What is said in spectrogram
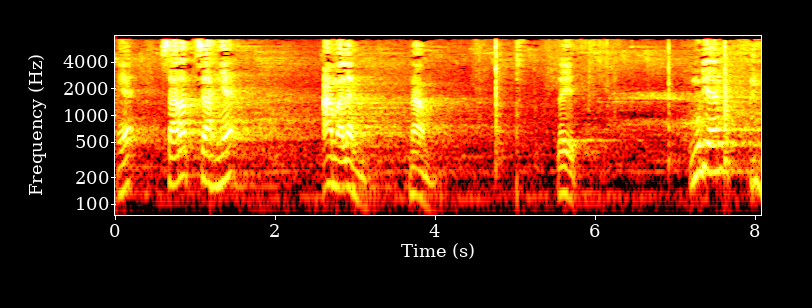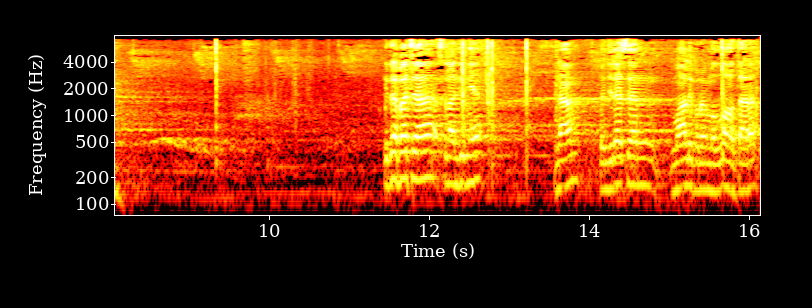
Ya syarat sahnya amalan. Naam. Baik. Kemudian kita baca selanjutnya. Naam, penjelasan mu'alif rahimallahu taala.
